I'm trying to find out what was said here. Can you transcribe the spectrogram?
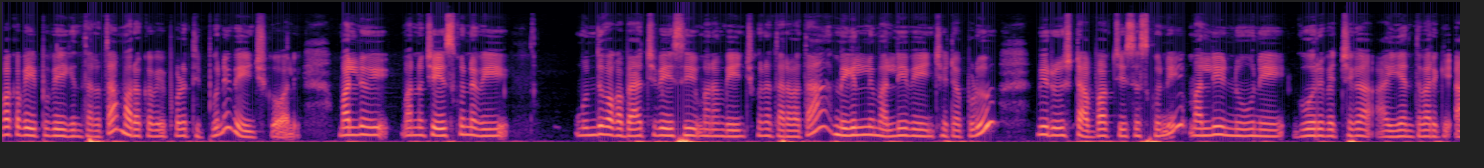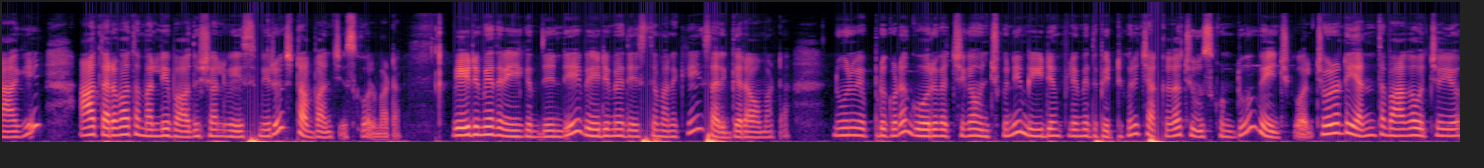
ఒక వేపు వేగిన తర్వాత మరొక వేపు కూడా తిప్పుకుని వేయించుకోవాలి. మళ్ళీ మనం చేసుకున్నవి ముందు ఒక బ్యాచ్ వేసి మనం వేయించుకున్న తర్వాత మిగిలిన మళ్ళీ వేయించేటప్పుడు మీరు స్టవ్ ఆఫ్ చేసేసుకుని మళ్ళీ నూనె గోరువెచ్చగా అయ్యేంతవరకు ఆగి ఆ తర్వాత మళ్ళీ బాదుషాలు వేసి మీరు స్టవ్ ఆన్ చేసుకోవాలన్నమాట. వేడి మీద వేయగద్దండి వేడి మీద వేస్తే మనకి సరిగ్గా రావన్నమాట. నూనె ఎప్పుడు కూడా గోరువెచ్చగా ఉంచుకుని మీడియం ఫ్లేమ్ మీద పెట్టుకుని చక్కగా చూసుకుంటూ వేయించుకోవాలి. చూడండి ఎంత బాగా వచ్చాయో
